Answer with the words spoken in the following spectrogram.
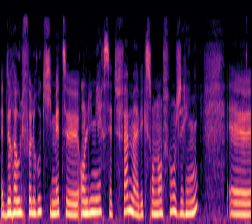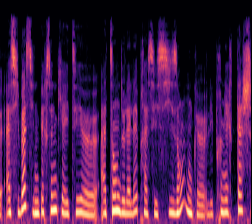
de Raoul Folleroux qui mettent euh, en lumière cette femme avec son enfant Jérémy. Euh, Assiba, c'est une personne qui a été euh, atteinte de la lèpre à ses 6 ans. Donc, euh, les premières taches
